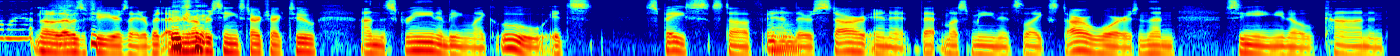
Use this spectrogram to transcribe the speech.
oh my god! No, no, that was a few years later. But I remember seeing Star Trek Two on the screen and being like, "Ooh, it's space stuff and there's star in it, that must mean it's like Star Wars. And then seeing you know Khan and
